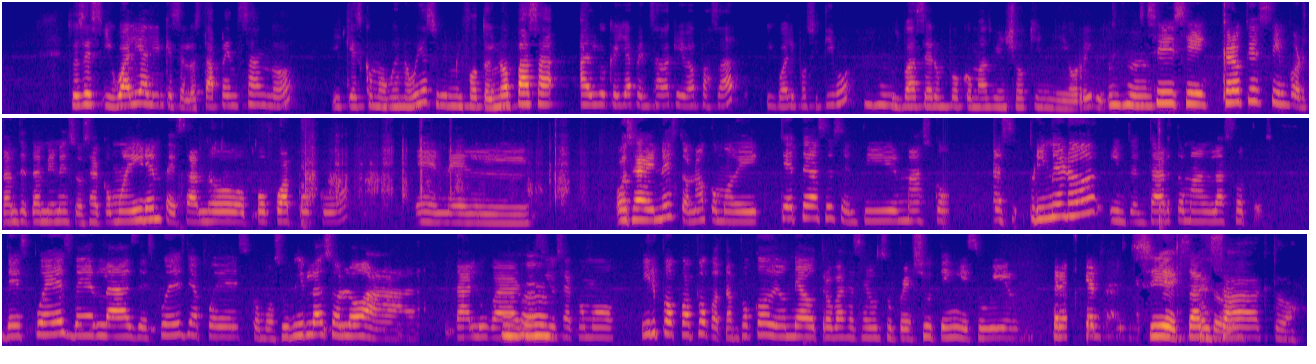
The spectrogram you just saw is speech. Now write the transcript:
Entonces, igual y alguien que se lo está pensando y que es como, bueno, voy a subir mi foto y no pasa algo que ella pensaba que iba a pasar, igual y positivo, pues va a ser un poco más bien shocking y horrible. Sí, sí, creo que es importante también eso, o sea, como ir empezando poco a poco en el, o sea, en esto, ¿no? Como de qué te hace sentir más cómodo. Primero, intentar tomar las fotos, después verlas, después ya puedes como subirlas solo a tal lugar o así, o sea, como ir poco a poco, tampoco de un día a otro vas a hacer un super shooting y subir 300. Sí, exacto. Exacto.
